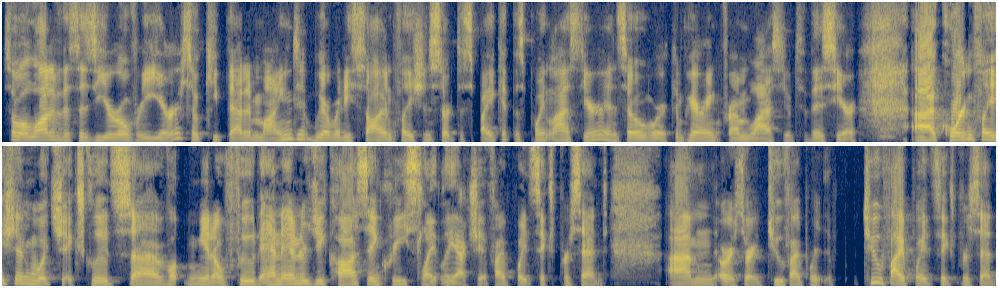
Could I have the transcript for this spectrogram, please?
so a lot of this is year over year. So keep that in mind. We already saw inflation start to spike at this point last year, and so we're comparing from last year to this year. Uh, core inflation, which excludes uh, you know food and energy costs, increased slightly, actually at 5.6 percent um, or sorry, two five point to 5.6%.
